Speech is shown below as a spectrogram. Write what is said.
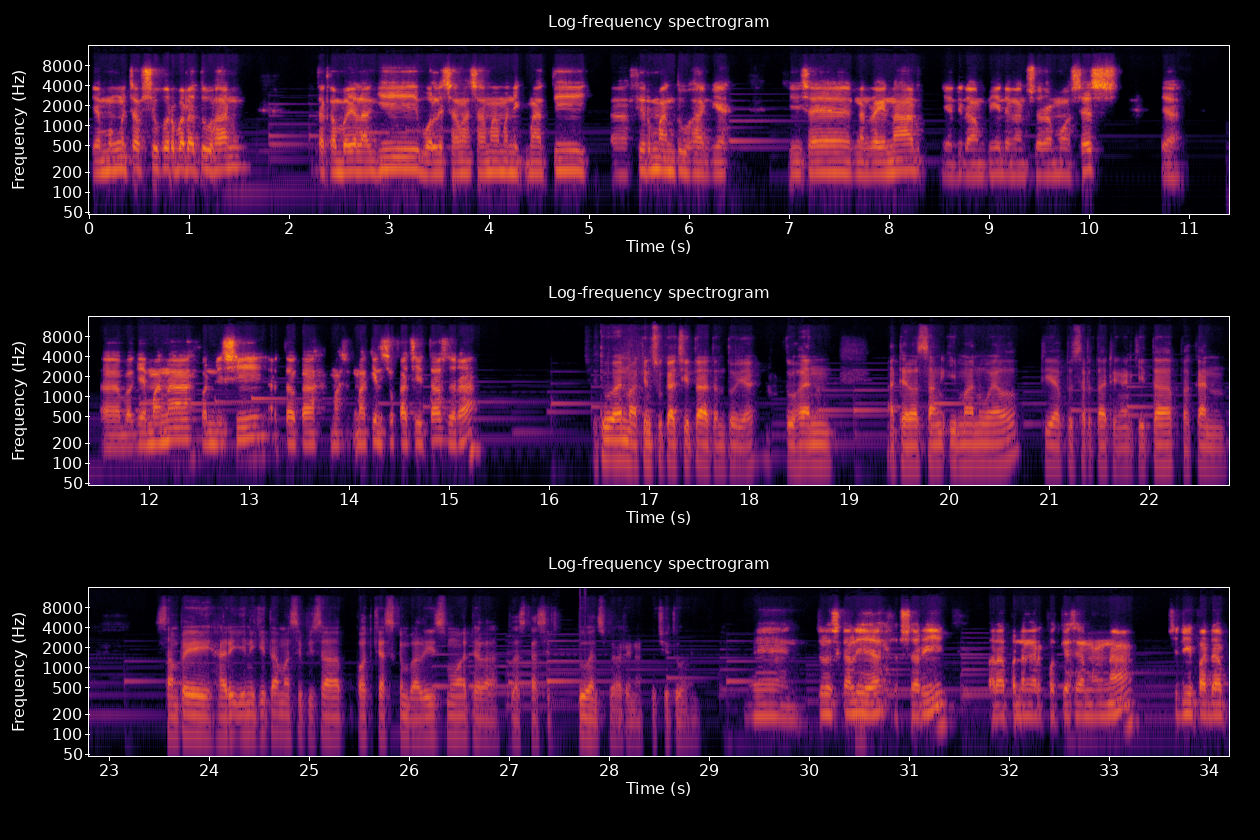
yang mengucap syukur pada Tuhan, kita kembali lagi boleh sama-sama menikmati uh, firman Tuhan ya. Jadi saya dengan Reinhard yang didampingi dengan saudara Moses ya. Uh, bagaimana kondisi ataukah makin sukacita saudara? Tuhan makin sukacita tentu ya. Tuhan adalah Sang Immanuel, Dia beserta dengan kita bahkan sampai hari ini kita masih bisa podcast kembali semua adalah belas kasih Tuhan saudara puji Tuhan. Amin. Betul sekali ya, Saudari, para pendengar podcast yang mana. Jadi pada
